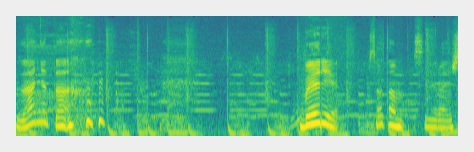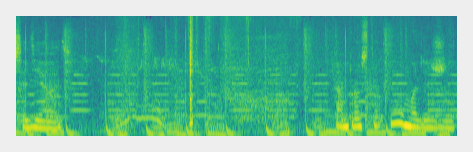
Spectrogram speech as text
Занято. Берри, что там собираешься делать? Там просто ума лежит.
